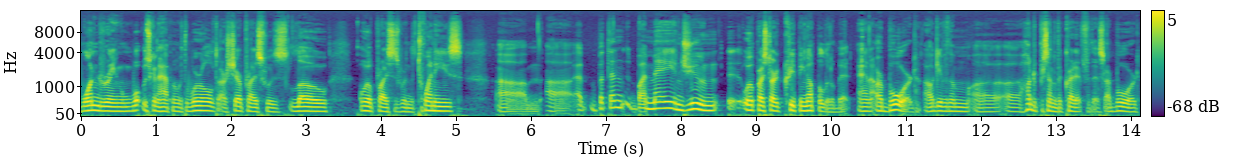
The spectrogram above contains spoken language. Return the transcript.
wondering what was going to happen with the world. Our share price was low, oil prices were in the 20s. Um, uh, but then by May and June, uh, oil price started creeping up a little bit. And our board, I'll give them uh, 100% of the credit for this, our board,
